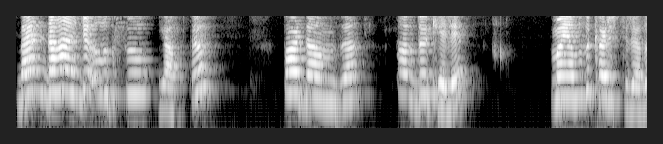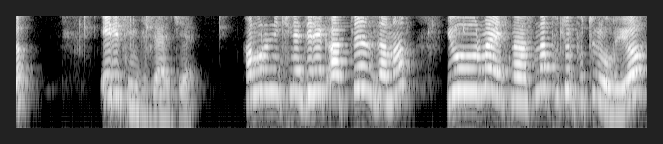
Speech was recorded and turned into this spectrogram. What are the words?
Ben daha önce ılık su yaptım. Bardağımıza az dökelim. Mayamızı karıştıralım. Erisin güzelce. Hamurun içine direkt attığın zaman yoğurma esnasında putur putur oluyor.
